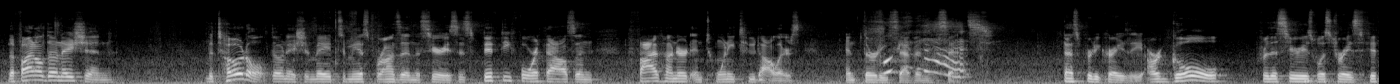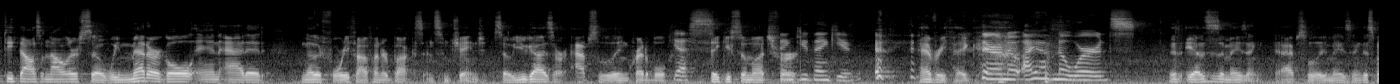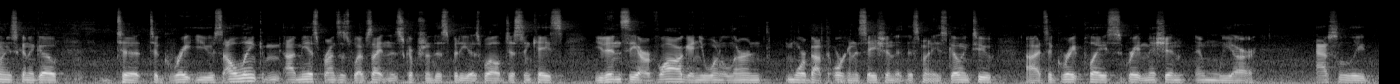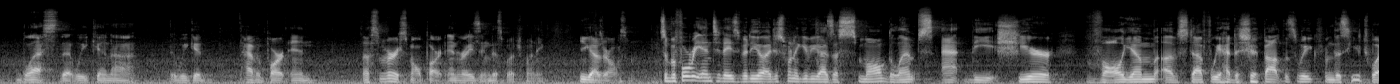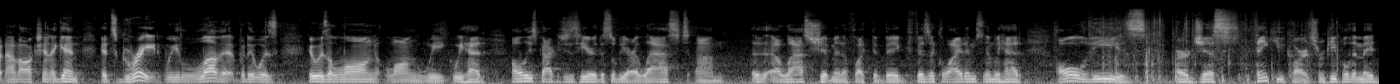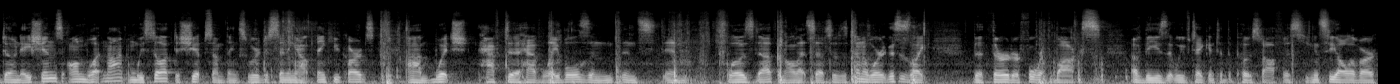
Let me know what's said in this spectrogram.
The final donation, the total donation made to Mi Esperanza in the series is fifty-four thousand five hundred and twenty-two dollars and thirty-seven cents. That's pretty crazy. Our goal for this series was to raise fifty thousand dollars, so we met our goal and added another forty-five hundred bucks and some change. So you guys are absolutely incredible. Yes. Thank you so much for Thank you, thank you. everything. there are no. I have no words. This, yeah, this is amazing. Absolutely amazing. This money's going to go to, to great use. I'll link uh, Mi Esperanza's website in the description of this video as well, just in case you didn't see our vlog and you want to learn more about the organization that this money is going to. Uh, it's a great place, great mission, and we are absolutely blessed that we can uh, that we could have a part in a very small part in raising this much money. You guys are awesome. So before we end today's video, I just want to give you guys a small glimpse at the sheer volume of stuff we had to ship out this week from this huge whatnot auction. Again, it's great. We love it, but it was it was a long, long week. We had all these packages here. This will be our last um, a last shipment of like the big physical items. And then we had all these are just thank you cards from people that made donations on whatnot, and we still have to ship something. So we're just sending out thank you cards, um, which have to have labels and, and and closed up and all that stuff. So it's a ton of work. This is like the third or fourth box of these that we've taken to the post office. You can see all of our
